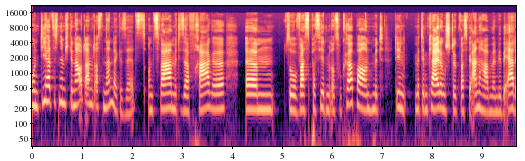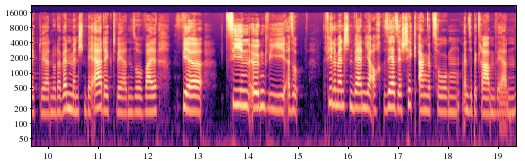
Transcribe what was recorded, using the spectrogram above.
Und die hat sich nämlich genau damit auseinandergesetzt. Und zwar mit dieser Frage, ähm, so was passiert mit unserem Körper und mit, den, mit dem Kleidungsstück, was wir anhaben, wenn wir beerdigt werden oder wenn Menschen beerdigt werden. So, weil wir ziehen irgendwie, also viele Menschen werden ja auch sehr, sehr schick angezogen, wenn sie begraben werden.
